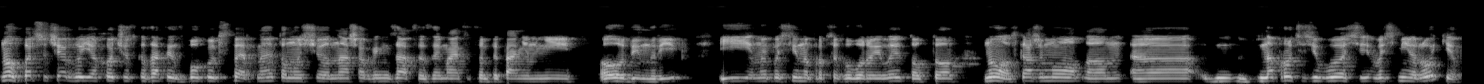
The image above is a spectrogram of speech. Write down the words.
Ну, в першу чергу, я хочу сказати з боку експертної, тому що наша організація займається цим питанням не один рік, і ми постійно про це говорили. Тобто, ну скажімо, ем, е, на протязі восьми- років. е,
